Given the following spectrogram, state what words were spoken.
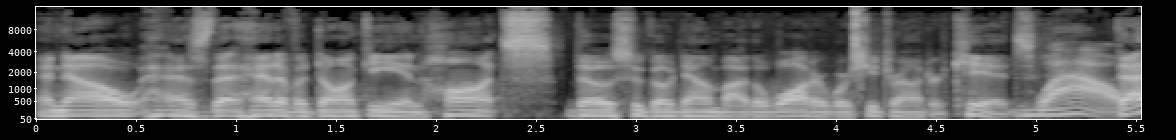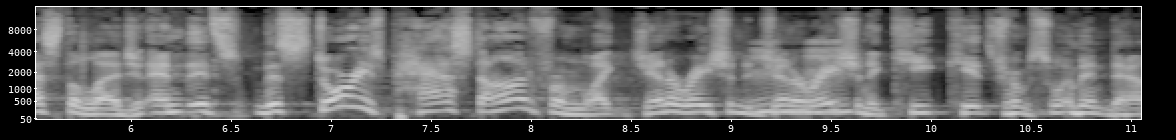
and now has the head of a donkey and haunts those who go down by the water where she drowned her kids. Wow. that's the legend, and it's this story is passed on from like generation to generation to keep kids from swimming down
